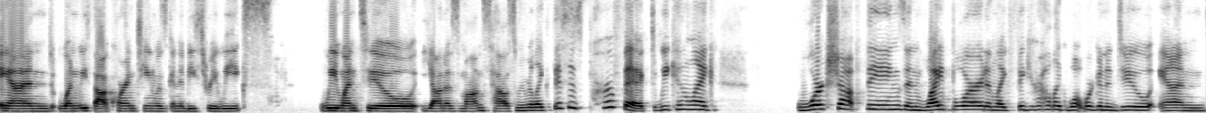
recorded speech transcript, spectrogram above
and when we thought quarantine was going to be three weeks we went to jana's mom's house and we were like this is perfect. We can like workshop things and whiteboard and like figure out like what we're going to do. And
